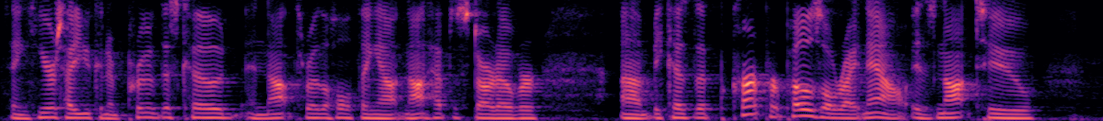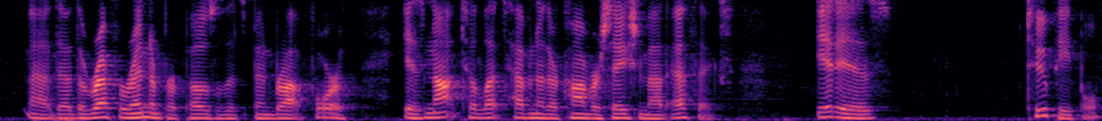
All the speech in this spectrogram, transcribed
saying, here's how you can improve this code and not throw the whole thing out, not have to start over. Um, because the current proposal right now is not to, uh, the, the referendum proposal that's been brought forth is not to let's have another conversation about ethics. It is two people.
